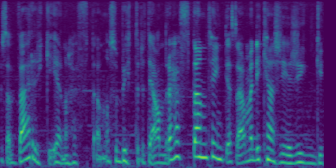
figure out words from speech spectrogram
så här, verk i ena höften. Och så bytte det till andra höften. Tänkte jag så här, men det kanske är rygg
